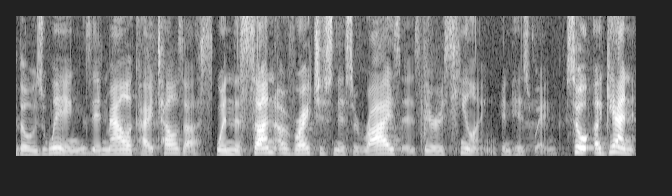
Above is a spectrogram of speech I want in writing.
those wings, in Malachi tells us, when the Son of Righteousness arises, there is healing in his wing. So again,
